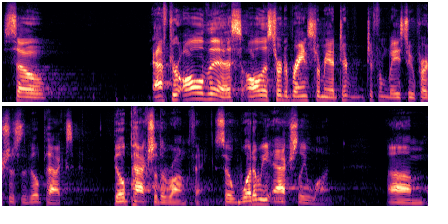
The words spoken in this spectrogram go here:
So after all this, all this sort of brainstorming at different ways to approach this with build packs, build packs are the wrong thing. So what do we actually want? Um,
